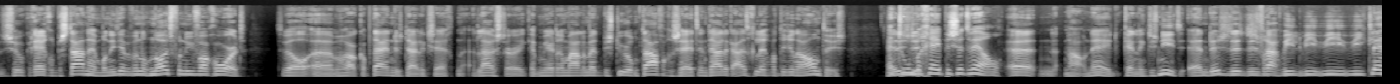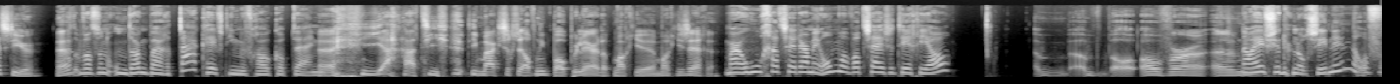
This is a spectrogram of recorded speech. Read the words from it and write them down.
zulke regels bestaan helemaal niet. Hebben we nog nooit van u van gehoord. Terwijl mevrouw kapitein dus duidelijk zegt, nou, luister, ik heb meerdere malen met bestuur om tafel gezeten en duidelijk uitgelegd wat er in de hand is. En dus toen begrepen ze het wel. Uh, nou, nee, kennelijk dus niet. En dus, dus de vraag, wie, wie, wie, wie kletst hier? Hè? Wat een ondankbare taak heeft die mevrouw kapitein. Uh, ja, die, die maakt zichzelf niet populair, dat mag je, mag je zeggen. Maar hoe gaat zij daarmee om? Wat zei ze tegen jou? Over. Um, nou, heeft ze er nog zin in? Of,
